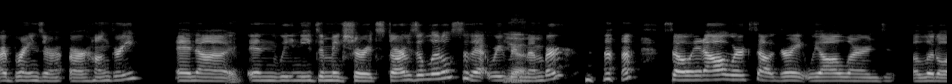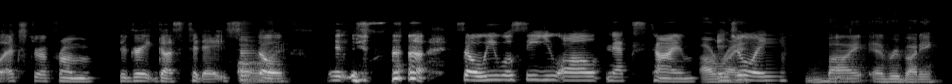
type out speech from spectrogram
our brains are, are hungry and uh, and we need to make sure it starves a little so that we yeah. remember. so it all works out great. We all learned a little extra from the great Gus today. So. It, so we will see you all next time. All Enjoy. Bye everybody.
